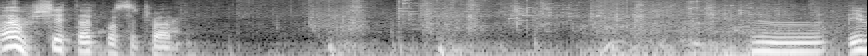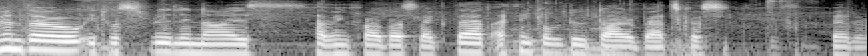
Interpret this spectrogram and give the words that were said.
Oh shit, that was a trap. Hmm, even though it was really nice having firebats like that, I think I'll do dire bats because it's better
